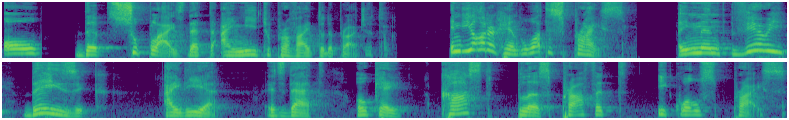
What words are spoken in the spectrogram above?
all the supplies that I need to provide to the project. In the other hand, what is price? In a very basic idea, it's that, okay, cost plus profit equals price.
